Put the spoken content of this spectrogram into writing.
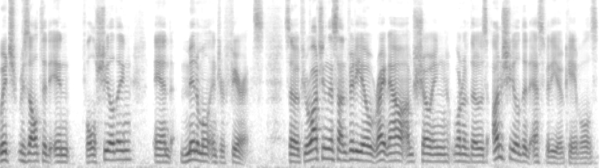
which resulted in full shielding and minimal interference. So, if you're watching this on video right now, I'm showing one of those unshielded S video cables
